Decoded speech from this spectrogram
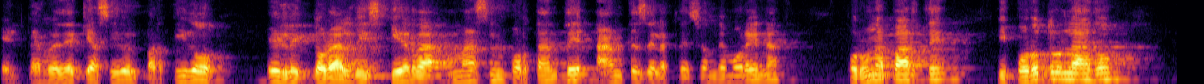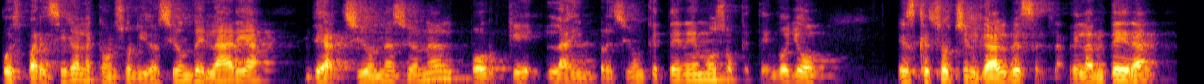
el PRD, que ha sido el partido electoral de izquierda más importante antes de la creación de Morena, por una parte, y por otro lado, pues pareciera la consolidación del área de acción nacional, porque la impresión que tenemos o que tengo yo es que Xochitl Gálvez es la delantera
